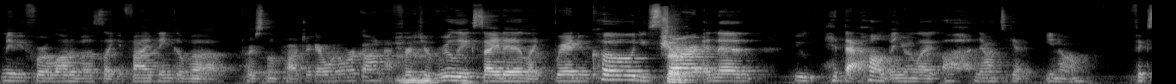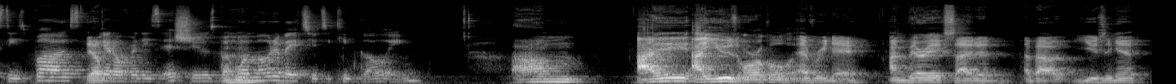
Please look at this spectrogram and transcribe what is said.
maybe for a lot of us, like if I think of a personal project I want to work on, at 1st you you're really excited, like brand new code, you Mm-hmm. Sure. start, and then you hit that hump, and you're like, oh, now I have to get, you know, fix these bugs, Yep. Mm-hmm. get over these issues. But what motivates you to keep going? Um, I I use Oracle every day. I'm very excited about using it.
